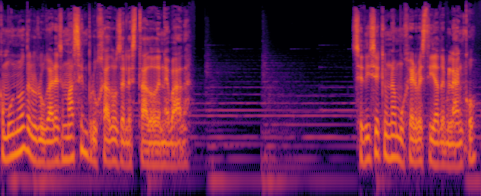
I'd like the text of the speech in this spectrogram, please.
como uno de los lugares más embrujados del estado de Nevada. Se dice que una mujer vestida de blanco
